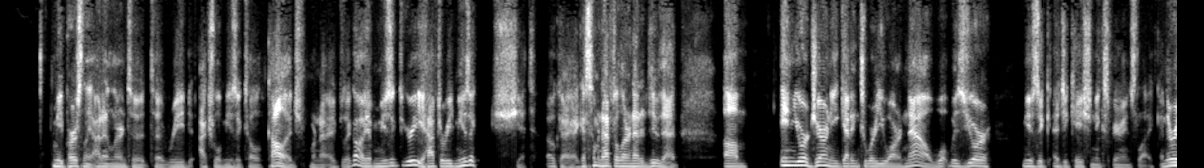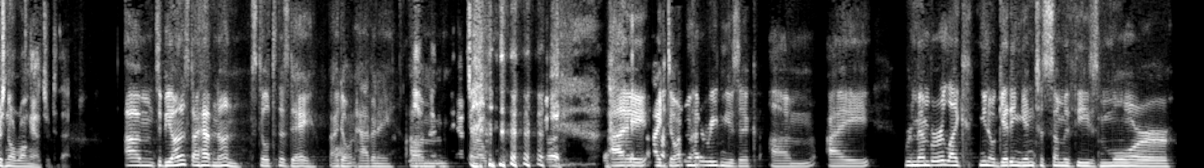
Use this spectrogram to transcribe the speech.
me personally, I didn't learn to to read actual music till college. When I was like, "Oh, you have a music degree, you have to read music." Shit. Okay, I guess I'm gonna have to learn how to do that. Um, in your journey getting to where you are now, what was your music education experience like? And there is no wrong answer to that. Um, to be honest, I have none. Still to this day, I don't have any. Um, I I don't know how to read music. Um, I remember like you know getting into some of these more,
